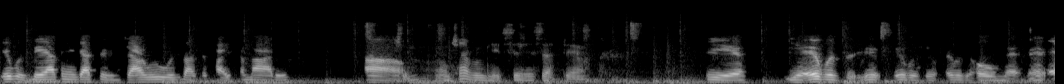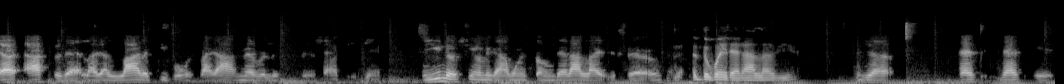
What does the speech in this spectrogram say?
it was bad. I think it got to Ja Rule was about to fight somebody. Um, I'm trying to to sit this up there. yeah, yeah. It was. It, it was. A, it was a whole mess. And a- after that, like a lot of people was like, "I'll never listen to Ashanti again." And you know, she only got one song that I like. So The way that I love you. yeah, that's that's it.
